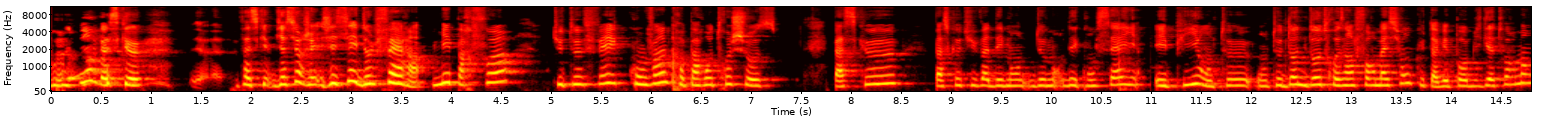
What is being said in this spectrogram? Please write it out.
non, parce que, euh, parce que bien sûr, j'essaye de le faire, hein, mais parfois, tu te fais convaincre par autre chose. Parce que, parce que tu vas demander des conseils et puis on te, on te donne d'autres informations que tu n'avais pas obligatoirement.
